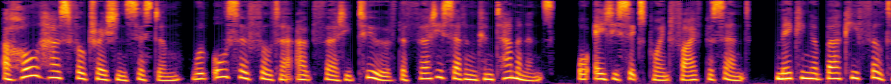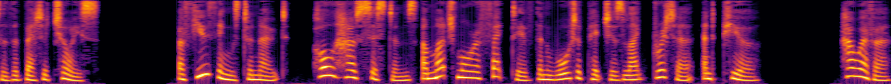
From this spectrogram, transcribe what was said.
A whole house filtration system will also filter out 32 of the 37 contaminants, or 86.5%, making a Berkey filter the better choice. A few things to note whole house systems are much more effective than water pitchers like Brita and PUR. However,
